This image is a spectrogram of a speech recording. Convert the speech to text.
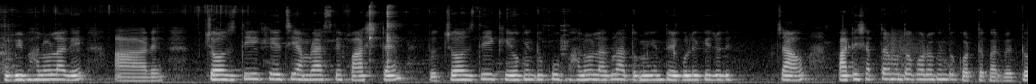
খুবই ভালো লাগে। আর চস দিয়ে খেয়েছি আমরা আজকে ফার্স্ট টাইম তো চস দিয়ে খেয়েও কিন্তু খুব ভালো লাগল। আর তুমি কিন্তু এগুলিকে যদি চাও পাটি সাপ্তাহের মতো করো কিন্তু করতে পারবে। তো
